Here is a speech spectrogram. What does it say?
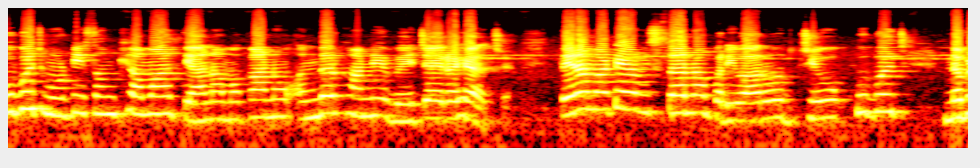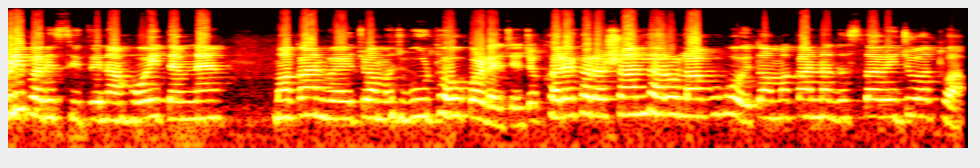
ખૂબ જ મોટી સંખ્યામાં ત્યાંના મકાનો અંદરખાને વેચાઈ રહ્યા છે. તેના માટે આ વિસ્તારના પરિવારો, જેઓ ખૂબ જ નબળી પરિસ્થિતિના હોય તેમને મકાન વહેંચવા મજબૂર થવું પડે છે. જો ખરેખર અશાનધારો લાગુ હોય તો આ મકાનના દસ્તાવેજો અથવા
